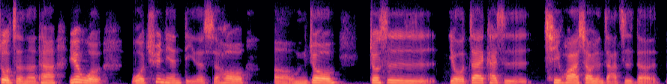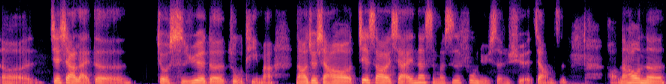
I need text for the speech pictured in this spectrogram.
作者呢，他因为我我去年底的时候，呃，我们就就是有在开始企划校园杂志的呃接下来的。九十月的主题嘛，然后就想要介绍一下，哎，那什么是妇女神学这样子？好，然后呢，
